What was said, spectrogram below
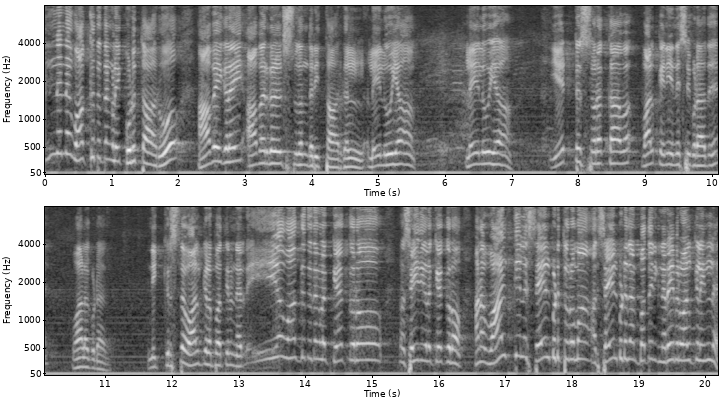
என்னென்ன வாக்குத்தங்களை கொடுத்தாரோ அவைகளை அவர்கள் சுதந்திரித்தார்கள். லேலூயா. லேலூயா. ஏட்டு சுரக்காவ வாழ்க்கை நீ என்ன செய்யக்கூடாது? வாழக்கூடாது. இன்னைக்கு கிறிஸ்தவ வாழ்க்கையில் பார்த்தீங்கன்னா நிறைய வாக்குத்தங்களை கேட்குறோம் செய்திகளை கேட்குறோம். ஆனால் வாழ்க்கையில் செயல்படுத்துகிறோமா அது செயல்படுதான்னு பார்த்தா இன்னைக்கு நிறைய பேர் வாழ்க்கையில் இல்லை.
